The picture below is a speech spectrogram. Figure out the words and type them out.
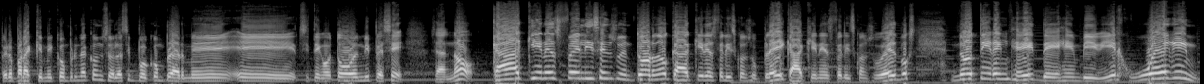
Pero ¿para qué me compre una consola si puedo comprarme, eh, si tengo todo en mi PC? O sea, no. Cada quien es feliz en su entorno, cada quien es feliz con su Play, cada quien es feliz con su Xbox. No tiren hate, dejen vivir, jueguen.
